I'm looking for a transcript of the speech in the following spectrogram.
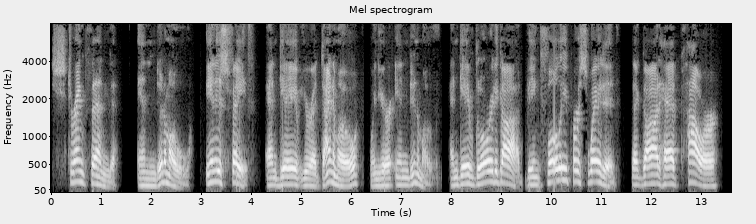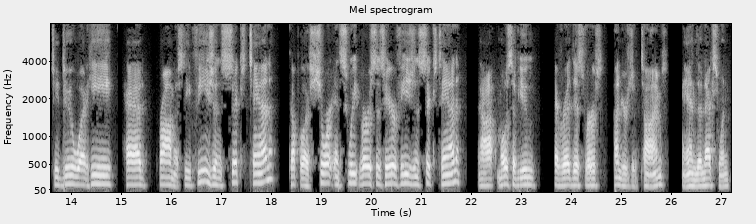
strengthened in dynamo in his faith and gave, you're a dynamo when you're in dynamo, and gave glory to God, being fully persuaded that God had power to do what he had promised. Ephesians 6:10, a couple of short and sweet verses here. Ephesians 6:10. Now, most of you have read this verse hundreds of times. And the next one,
